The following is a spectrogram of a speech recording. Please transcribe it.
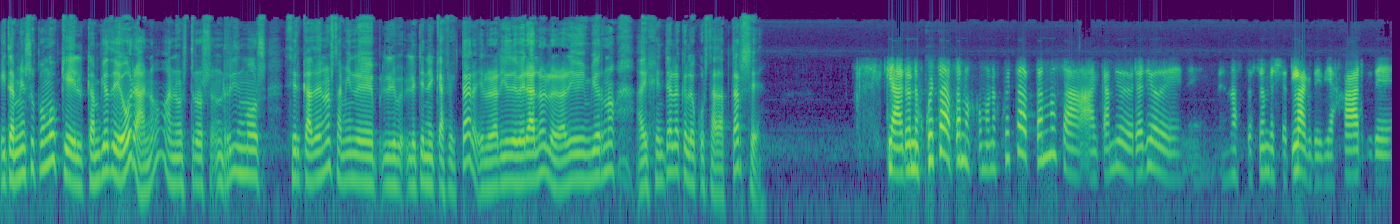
Y también supongo que el cambio de hora, ¿no? A nuestros ritmos circadianos también le, le- le tiene que afectar. El horario de verano, el horario de invierno, hay gente a la que le cuesta adaptarse. Claro, nos cuesta adaptarnos, como nos cuesta adaptarnos a- al cambio de horario de, una situación de jet lag, de viajar, de,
